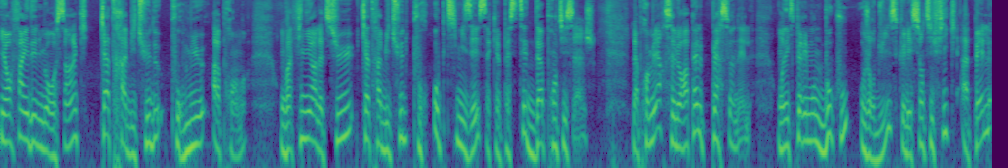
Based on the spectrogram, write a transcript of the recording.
Et enfin, idée numéro 5, 4 habitudes pour mieux apprendre. On va finir là-dessus, 4 habitudes pour optimiser sa capacité d'apprentissage. La première, c'est le rappel personnel. On expérimente beaucoup aujourd'hui ce que les scientifiques appellent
